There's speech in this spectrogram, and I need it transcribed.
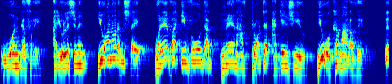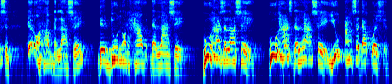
wonderfully. Are you listening? You are not a mistake. Whatever evil that men have plotted against you, you will come out of it. Listen, they don't have the last say. They do not have the last say. Who has the last say? Who has the last say? You answer that question.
